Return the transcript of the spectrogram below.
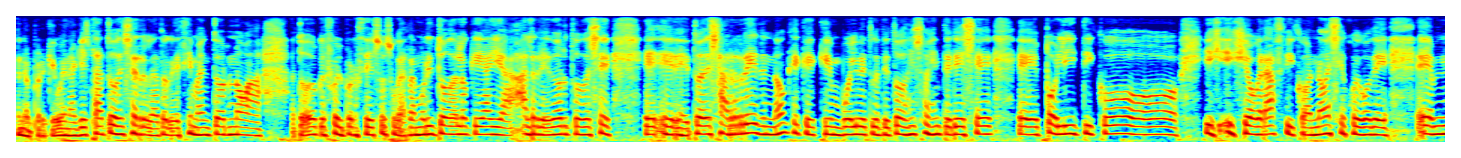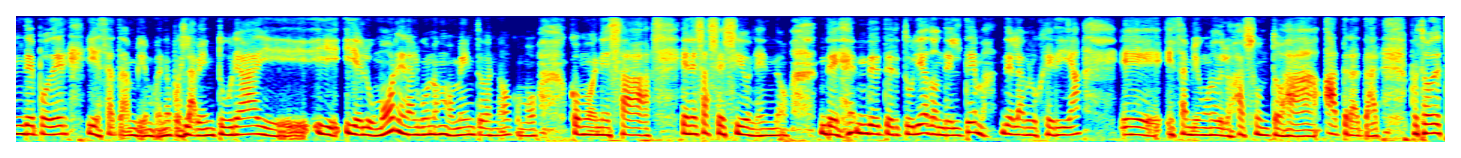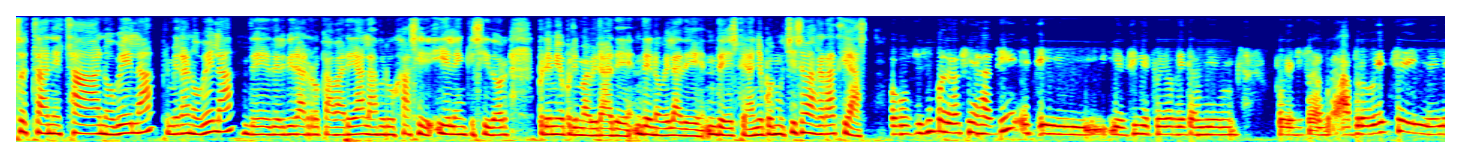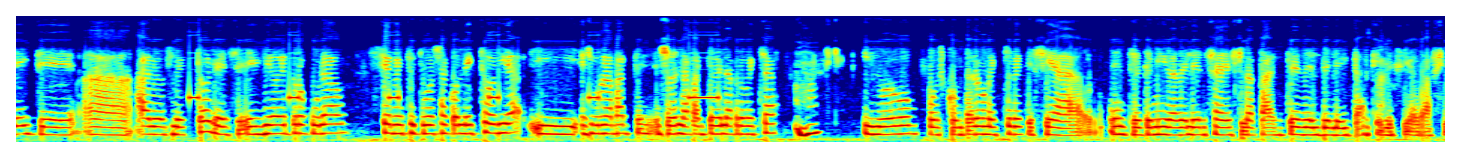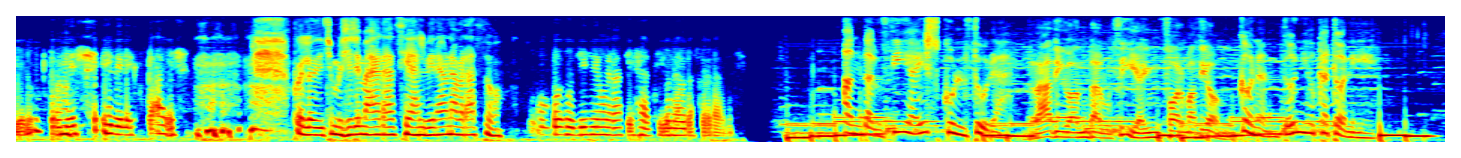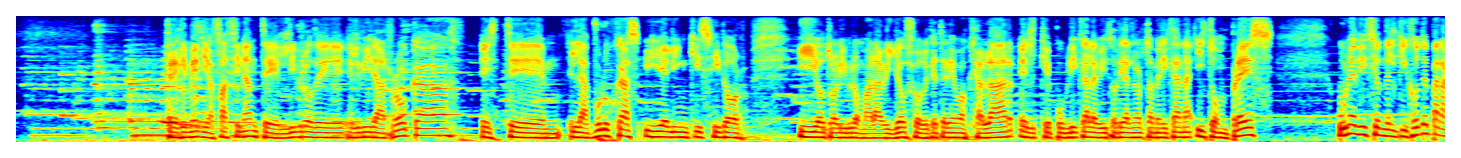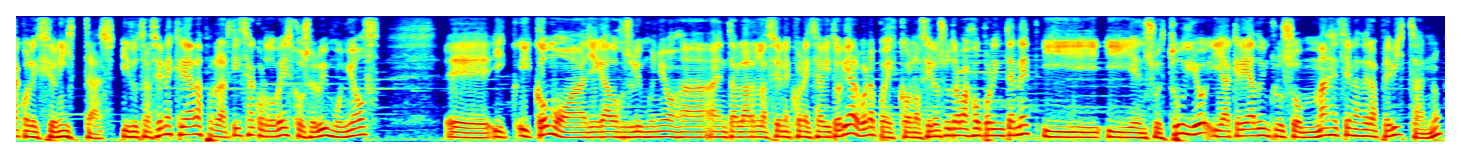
Bueno, porque bueno, aquí está todo ese relato que decimos en torno a, todo lo que fue el proceso, su guerra y todo lo que hay alrededor, todo ese, eh, eh, toda esa red ¿no? que, que, envuelve de todos esos intereses políticos y, geográficos, ¿no? Ese juego de, de, poder y está también, bueno, pues la aventura y, y el humor en algunos momentos, ¿no? Como, como en, esa, en esas sesiones ¿no? de, tertulia donde el tema de la brujería eh, es también uno de los asuntos a, tratar. Pues todo esto está en esta novela, primera novela de, Elvira Rocabarea, Las Brujas y, el Inquisidor, premio primavera de, novela de, este año. Pues muchísimas gracias. Pues muchísimas gracias a ti y, y en fin espero que también pues aproveche y deleite a, a los lectores. Eh, yo he procurado ser respetuosa con la historia y eso es una parte, eso es la parte del aprovechar. Y luego, pues contar una historia que sea entretenida de leer, esa es la parte del deleitar que decía Horacio, ¿no? Pero es, delectar. Pues lo dicho, muchísimas gracias, Elvira, un abrazo. Pues muchísimas gracias a ti, un abrazo grande. Andalucía es cultura. Radio Andalucía Información. Con Antonio Catoni. Tres y media, fascinante el libro de Elvira Roca, este, Las Brujas y el Inquisidor. Y otro libro maravilloso del que tenemos que hablar, el que publica la editorial norteamericana Eaton Press. Una edición del Quijote para coleccionistas. Ilustraciones creadas por el artista cordobés José Luis Muñoz. Eh, y, cómo ha llegado José Luis Muñoz a, entablar relaciones con esta editorial? Bueno, pues conocieron su trabajo por internet y, y en su estudio y ha creado incluso más escenas de las previstas, ¿no?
